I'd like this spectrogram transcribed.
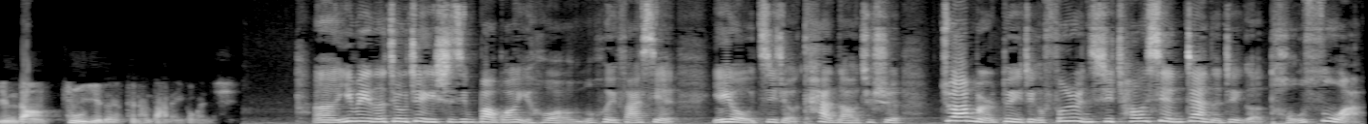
应当注意的非常大的一个问题。呃，因为呢，就这个事情曝光以后啊，我们会发现也有记者看到，就是专门对这个丰润期超限站的这个投诉啊，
